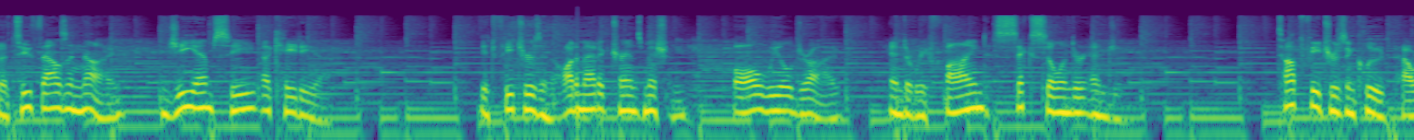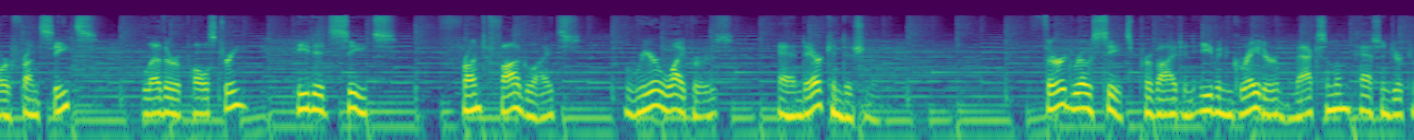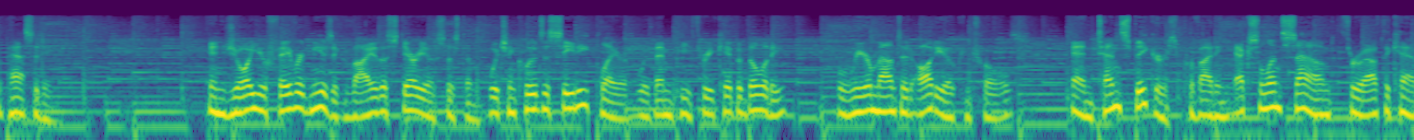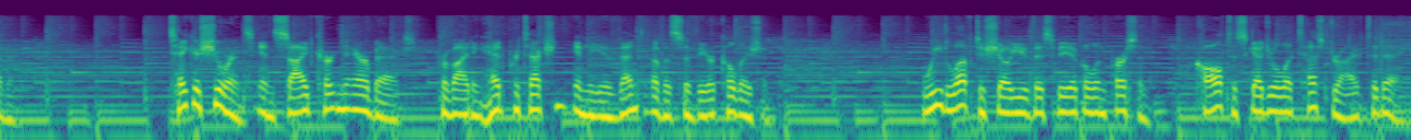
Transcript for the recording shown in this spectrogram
the 2009 GMC Acadia. It features an automatic transmission, all-wheel drive, and a refined six-cylinder engine. Top features include power front seats, leather upholstery, heated seats, front fog lights, rear wipers, and air conditioning. Third row seats provide an even greater maximum passenger capacity. Enjoy your favorite music via the stereo system, which includes a CD player with MP3 capability, rear-mounted audio controls, and 10 speakers providing excellent sound throughout the cabin. Take assurance in side curtain airbags, providing head protection in the event of a severe collision. We'd love to show you this vehicle in person. Call to schedule a test drive today.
